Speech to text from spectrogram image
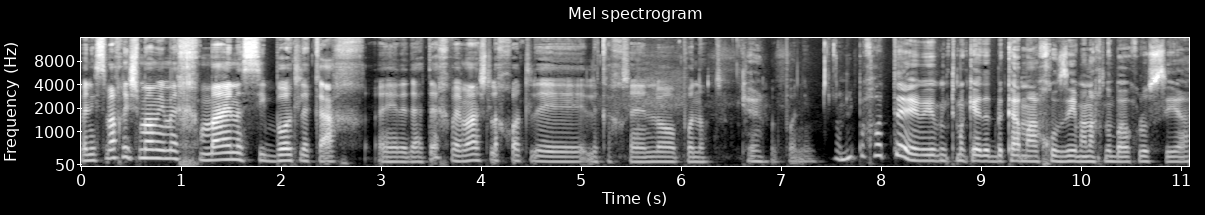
ואני אשמח לשמוע ממך מהן הסיבות לכך, אה, לדעתך, ומה ההשלכות ל- לכך שהן לא פונות כן. ופונים. אני פחות uh, מתמקדת בכמה אחוזים אנחנו באוכלוסייה.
